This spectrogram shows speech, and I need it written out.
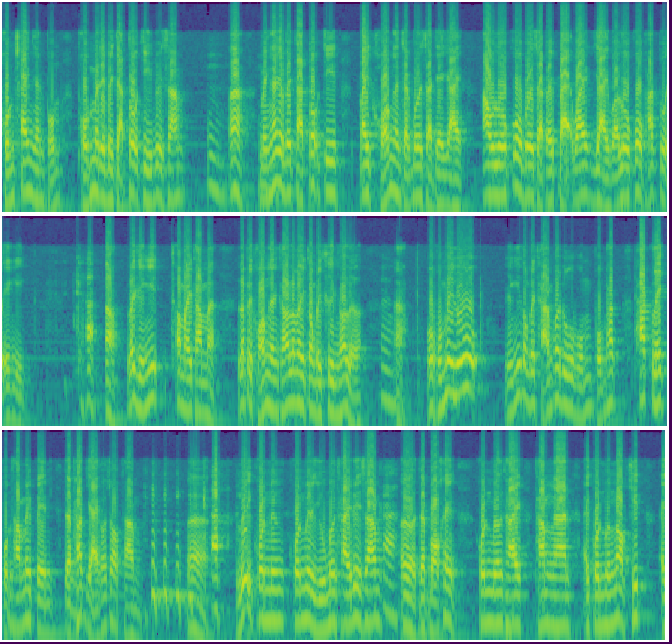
ผมใช้เงินผม ผมไม่ได้ไปจัดโต๊ะจีนด้วยซ้ำ อืมอะไม่งั้นจะไปจัดโต๊ะจีนไปขอเงินจากบริษัทใหญ่ๆ เอาโลโก้บริษัทไปแปะไว้ใหญ่กว่าโลโก้พักตัวเองอีกค่ะอ้าวแล้วอย่างนี้ทำไมทำอะ แล้วไปขอเงินเขาแล้วไม่ต้องไปคืนเขาเหรออืมอ้าวโอ้ผมไม่รู้ อย่างนี้ต้องไปถามเขาดูผมผมพักพักเล็กผมทำไม่เป็น แต่พักใหญ่เขาชอบทำเออค่ะหรืออีกคนนึงคนไม่ได้อยู่เมืองไทยด้วยซ้ำค่ะเออ แต่บอกให้คนเมืองไทยทำงานไอ้คนเมืองนอกคิด ไอ้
